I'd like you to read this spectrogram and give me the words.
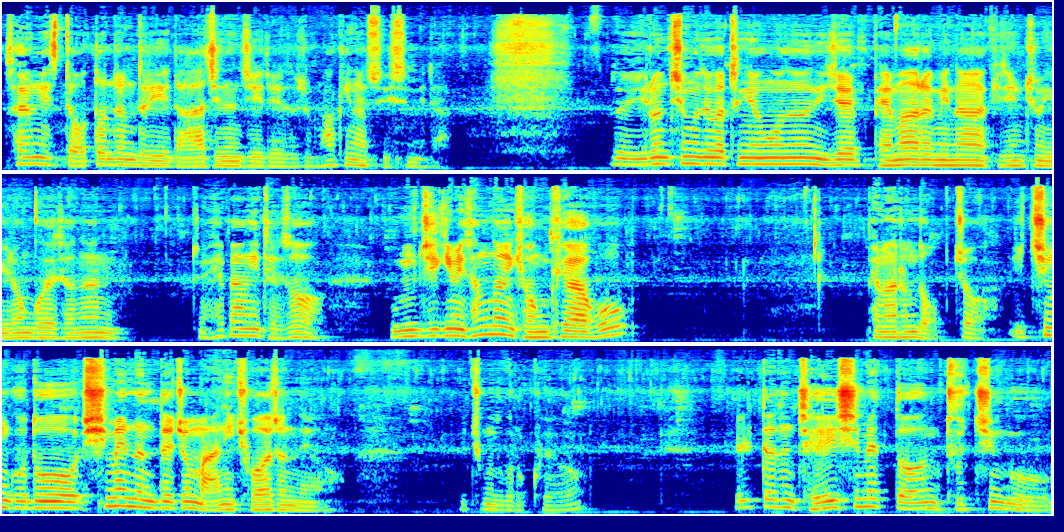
사용했을 때 어떤 점들이 나아지는지에 대해서 좀 확인할 수 있습니다. 그래서 이런 친구들 같은 경우는 이제 배마름이나 기생충 이런 거에서는 좀 해방이 돼서 움직임이 상당히 경쾌하고 배마름도 없죠. 이 친구도 심했는데 좀 많이 좋아졌네요. 이 친구도 그렇고요. 일단은 제일 심했던 두 친구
